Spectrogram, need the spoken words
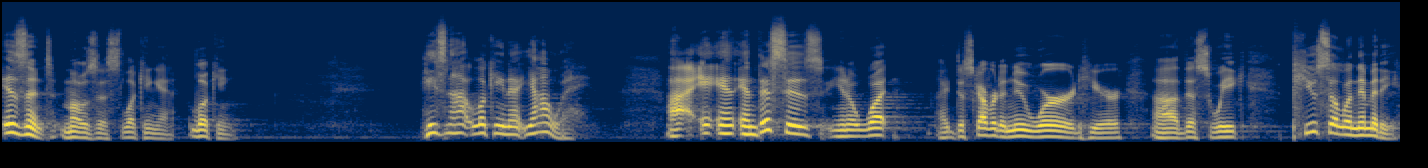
isn't Moses looking at? Looking. He's not looking at Yahweh. Uh, and, and this is, you know, what I discovered a new word here uh, this week pusillanimity.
